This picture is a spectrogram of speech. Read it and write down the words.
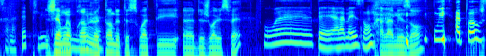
Ça m'a fait plaisir. J'aimerais prendre le temps de te souhaiter euh, de joyeuses fêtes Ouais, ben à la maison. à la maison? Oui, à toi aussi.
